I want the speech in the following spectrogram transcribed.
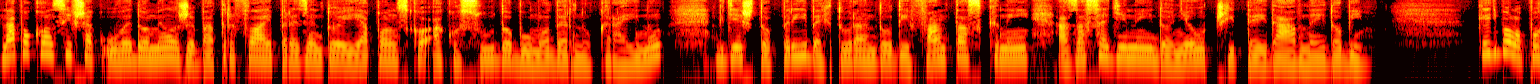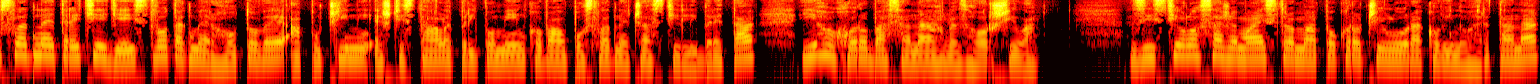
Napokon si však uvedomil, že Butterfly prezentuje Japonsko ako súdobú modernú krajinu, kdežto príbeh Turandot je fantaskný a zasadený do neurčitej dávnej doby. Keď bolo posledné tretie dejstvo takmer hotové a Pučíny ešte stále pripomienkoval posledné časti libreta, jeho choroba sa náhle zhoršila. Zistilo sa, že majstro má pokročilú rakovinu hrtana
